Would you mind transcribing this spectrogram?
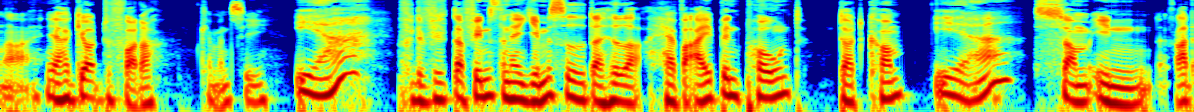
Nej, jeg har gjort det for dig, kan man sige. Ja. For det, der findes den her hjemmeside, der hedder haveibeenpwned.com, Ja. som en ret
